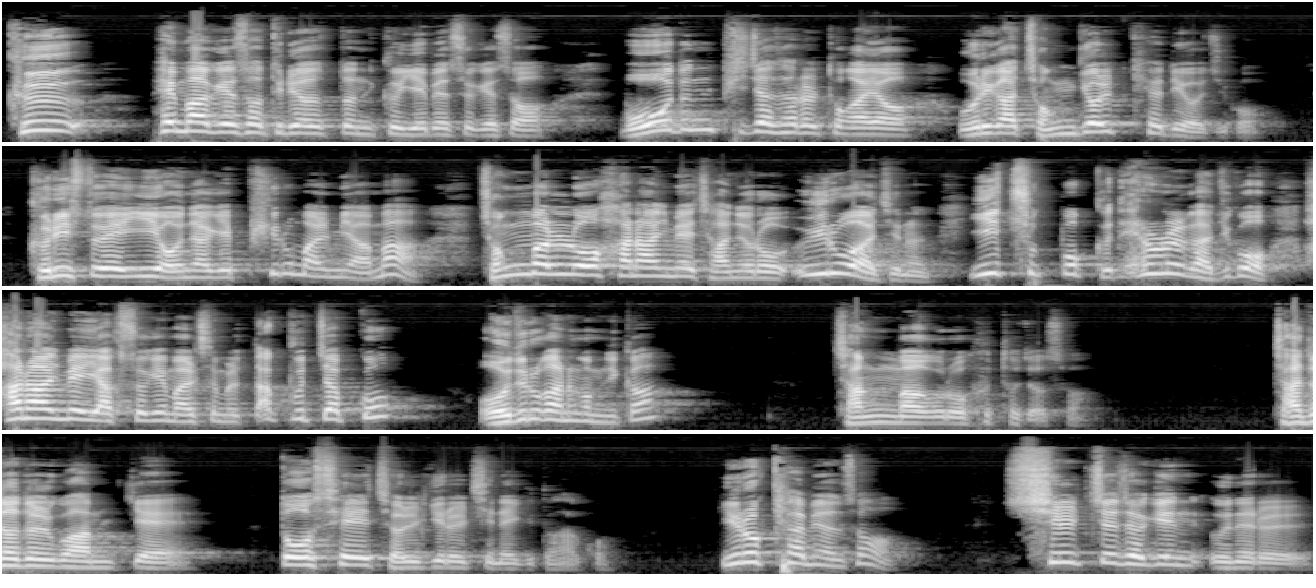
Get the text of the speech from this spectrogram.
그 회막에서 드렸던 그 예배 속에서 모든 피자사를 통하여 우리가 정결케 되어지고 그리스도의 이 언약의 피로 말미암아 정말로 하나님의 자녀로 의로워지는 이 축복 그대로를 가지고 하나님의 약속의 말씀을 딱 붙잡고 어디로 가는 겁니까? 장막으로 흩어져서 자녀들과 함께 또 새 절기를 지내기도 하고 이렇게 하면서 실제적인 은혜를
